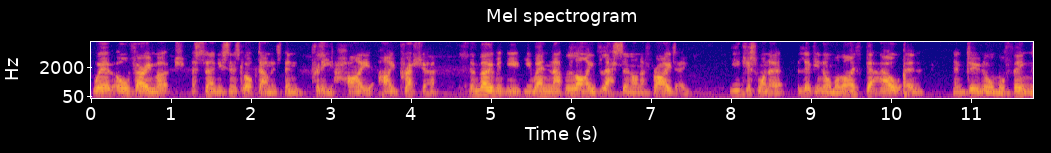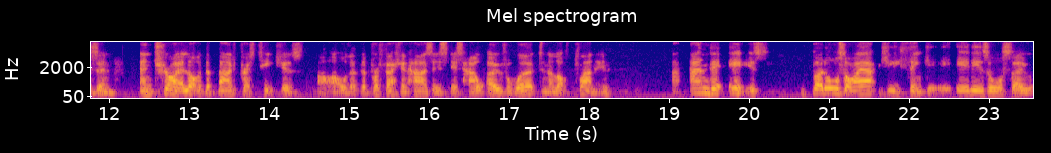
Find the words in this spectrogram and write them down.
we're all very much certainly since lockdown, it's been pretty high high pressure. The moment you you end that live lesson on a Friday, you just want to live your normal life, get out and and do normal things, and and try a lot of the bad press teachers or the, the profession has is is how overworked and a lot of planning and it is but also i actually think it, it is also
